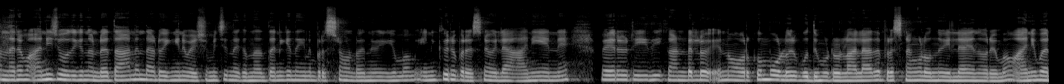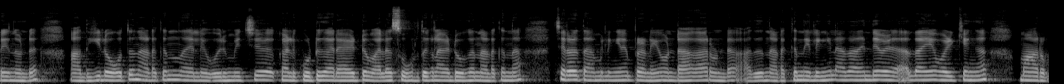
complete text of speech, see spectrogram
അന്നേരം അനി ചോദിക്കുന്നുണ്ട് താൻ എന്താടോ ഇങ്ങനെ വിഷമിച്ച് നിൽക്കുന്നത്? തനിക്ക് എന്തെങ്കിലും പ്രശ്നമുണ്ടോ? എന്ന് ചോദിക്കുമ്പം എനിക്കൊരു പ്രശ്നമില്ല അനി എന്നെ വേറൊരു രീതി കണ്ടല്ലോ എന്ന് ഓർക്കുമ്പോൾ ഉള്ളൊരു ബുദ്ധിമുട്ട് ബുദ്ധിമുട്ടുള്ളൂ. അല്ലാതെ പ്രശ്നങ്ങളൊന്നും ഇല്ല എന്ന് പറയുമ്പോൾ അനി പറയുന്നുണ്ട് അത് ഈ ലോകത്ത് നടക്കുന്നതല്ലേ? ഒരുമിച്ച് കളിക്കൂട്ടുകാരായിട്ടും അല്ല സുഹൃത്തുക്കളായിട്ടും ഒക്കെ നടക്കുന്ന ചിലർ തമ്മിൽ ഇങ്ങനെ പ്രണയം ഉണ്ടാകാറുണ്ട്. അത് നടക്കുന്നില്ലെങ്കിൽ അത് അതിന്റെ അതായ വഴിക്കങ്ങ് മാറും.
